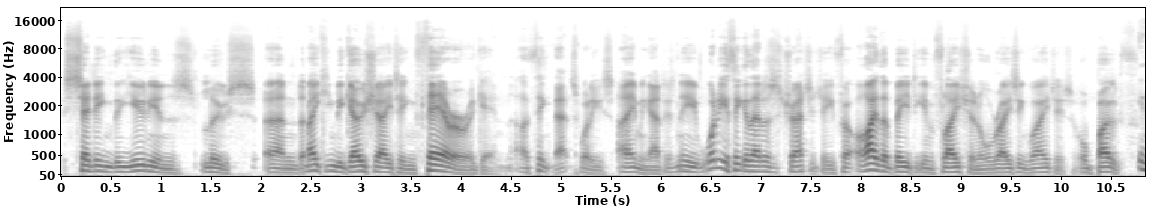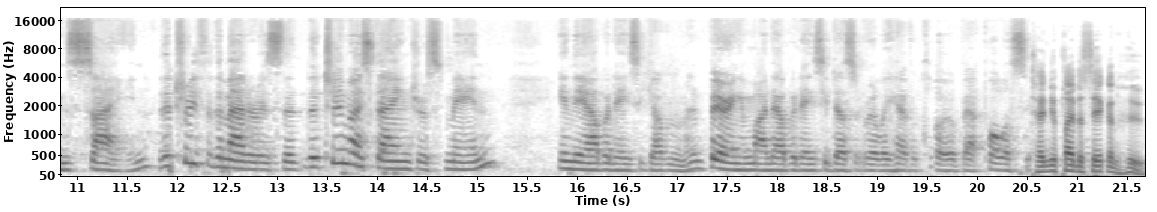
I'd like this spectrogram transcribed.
setting the unions loose and making negotiating fairer again. I think that's what he's aiming at, isn't he? What do you think of that as a strategy for either beating inflation or raising wages, or both? Insane. The truth of the matter is that the two most dangerous men in the Albanese government, bearing in mind Albanese doesn't really have a clue about policy. Tanya Plibersek and who?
